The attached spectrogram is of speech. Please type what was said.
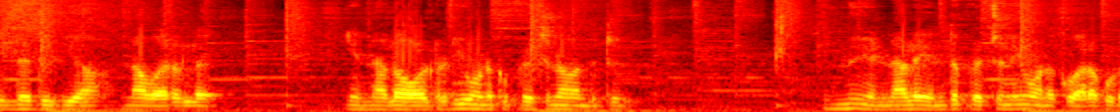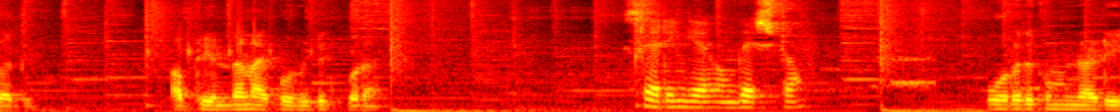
இல்லை திவ்யா. நான் வரல. என்னால் ஆல்ரெடி உனக்கு பிரச்சனை வந்துட்டு. இன்னும் என்னால் எந்த பிரச்சனையும் உனக்கு வரக்கூடாது. அப்படின்னு தான் நான் இப்போ வீட்டுக்கு போகிறேன் சரிங்க உங்க இஷ்டம். போகிறதுக்கு முன்னாடி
